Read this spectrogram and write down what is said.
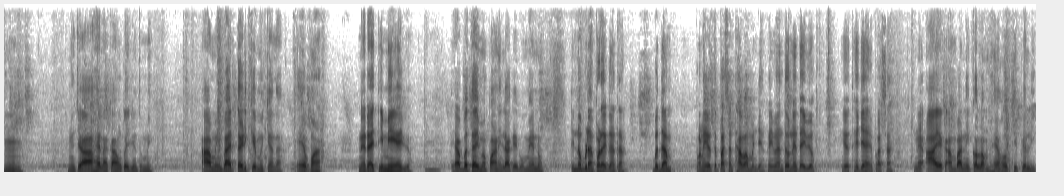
હમ. જે આ હે ને કામ કર્યું તમે આ મેં બહાર તડકે મૂક્યા હતા એ વાહ. ને રાતે મેં આવ્યો. તે આ બધાયમાં પાણી લાગે ગયું મેનું. તે નબળા પડે ગયા હતા બદામ. પણ એ તો પાછા થવા માંડ્યા. કંઈ વાંધો નથી આવ્યો. એ થઈ જાય પાછા. ને આ એક આંબાની કલમ હે, સૌથી પહેલી.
